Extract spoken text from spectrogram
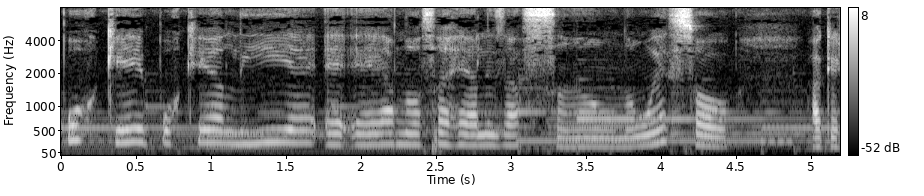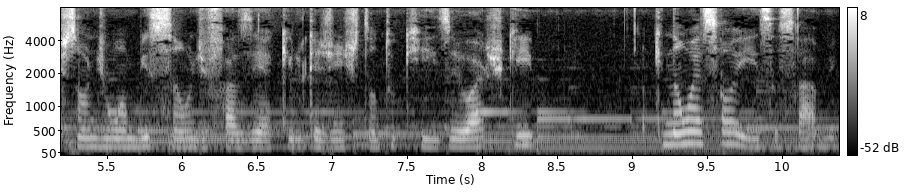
Por quê? Porque ali é, é, é a nossa realização, não é só a questão de uma ambição de fazer aquilo que a gente tanto quis. Eu acho que, que não é só isso, sabe?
